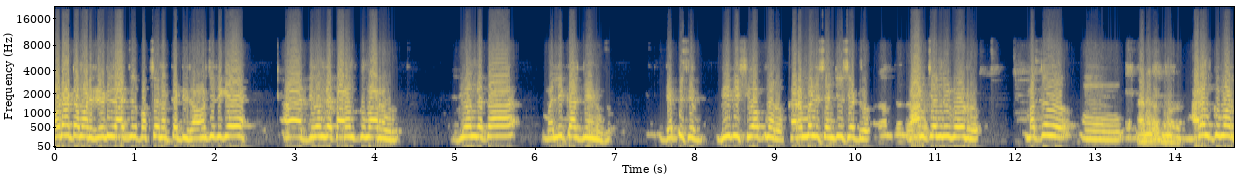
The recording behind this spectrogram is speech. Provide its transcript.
ಓಡಾಟ ಮಾಡಿದ್ರು. ಇಡೀ ರಾಜ್ಯದ ಪಕ್ಷವನ್ನು ಕಟ್ಟಿದ್ರು. ಅವ್ರ ಜೊತೆಗೆ ಆ, ದಿವಂಗತ ಅನಂತ್ ಕುಮಾರ್ ಅವರು ದಿವಂಗತ ಮಲ್ಲಿಕಾರ್ಜುನ ಅವರು ಡೆಪ್ಯೂಟಿ ಬಿ ಬಿ ಶಿವಪ್ಪನವರು ಕರಮಳ್ಳಿ ಸಂಜೀವ್ ಶೆಟ್ರು ರಾಮಚಂದ್ರ ಗೌಡ್ರು ಮತ್ತು ಅನಂತ್ ಕುಮಾರ್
